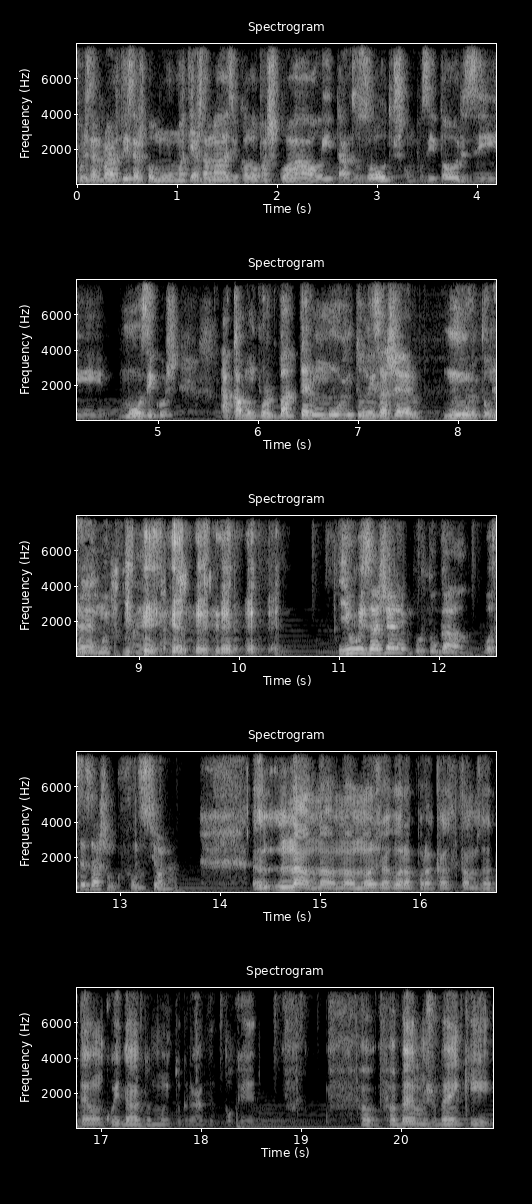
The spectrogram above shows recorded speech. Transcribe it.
por exemplo, artistas como Matias Damasio, Calou Pascoal e tantos outros compositores e músicos acabam por bater muito no exagero. Muito, muito, é. muito. muito e o exagero em Portugal, vocês acham que funciona? Não, não, não. Nós agora, por acaso, estamos a ter um cuidado muito grande, porque sabemos bem que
